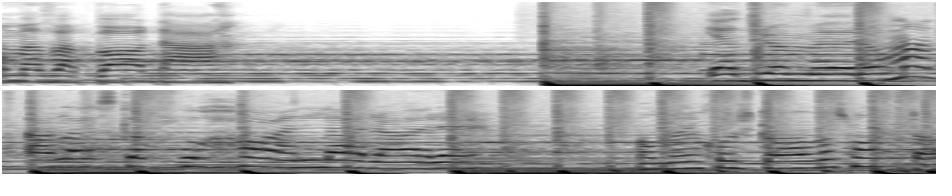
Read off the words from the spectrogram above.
om att få bada. Jag drömmer om att alla ska få ha en lärare. Och människor ska vara smarta.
